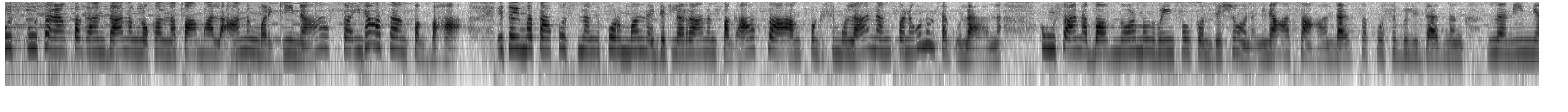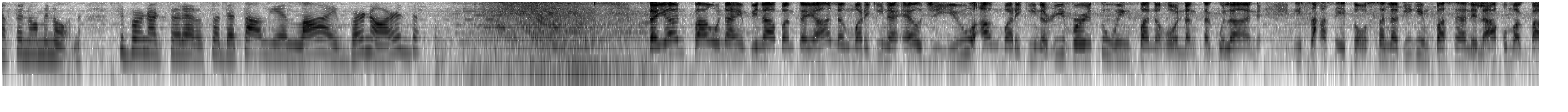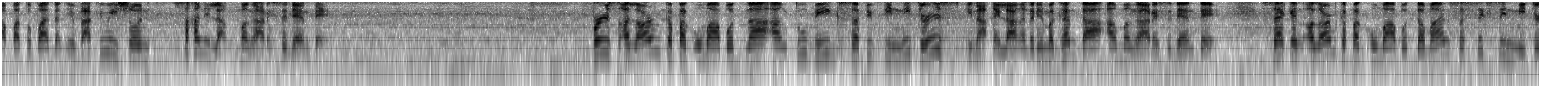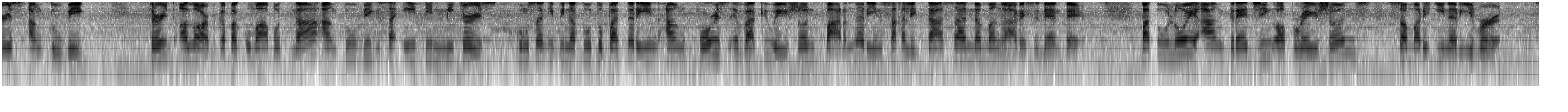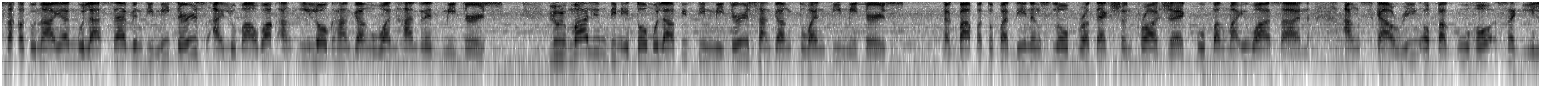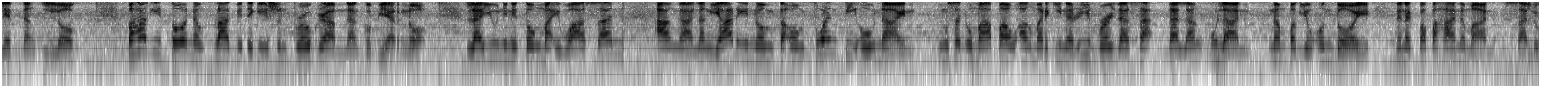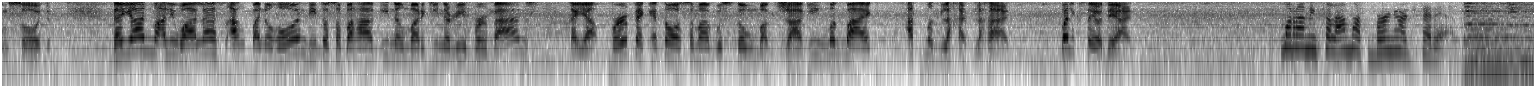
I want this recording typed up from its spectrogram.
Puspusan ang paghahanda ng lokal na pamahalaan ng Marikina sa inaasahang pagbaha. Ito ay matapos ng formal na ideklara ng pag-asa ang pagsimula ng panahon ng tag-ulan kung saan above normal rainfall condition ang inaasahan dahil sa posibilidad ng La Nina phenomenon. Si Bernard Ferrer sa detalye live. Bernard? Dayan pangunahing binabantayan ng Marikina LGU ang Marikina River tuwing panahon ng tag-ulan. Isa kasi ito sa nagiging basehan nila kung magpapatupad ng evacuation sa kanilang mga residente. First alarm kapag umabot na ang tubig sa 15 meters, kinakailangan na rin maghanda ang mga residente. Second alarm kapag umabot naman sa 16 meters ang tubig. Third alarm kapag umabot na ang tubig sa 18 meters kung saan ipinatutupad na rin ang forced evacuation para na rin sa kaligtasan ng mga residente. Patuloy ang dredging operations sa Marikina River. Sa katunayan mula 70 meters ay lumawak ang ilog hanggang 100 meters. Lumalim din ito mula 15 meters hanggang 20 meters. Nagpapatupad din ng slow protection project upang maiwasan ang scouring o pagguho sa gilid ng ilog. Bahagi ito ng flood mitigation program ng gobyerno. Layunin nitong maiwasan ang ah, nangyari noong taong 2009 kung saan umapaw ang Marikina River dahil sa dalang ulan ng Bagyong Ondoy na nagpabaha naman sa lungsod. Dayan, maaliwalas ang panahon dito sa bahagi ng Marikina River Banks, kaya perfect ito sa mga gustong mag-jogging, mag-bike at maglakad-lakad. Balik sa'yo, Dayan. Maraming salamat, Bernard Ferrer.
